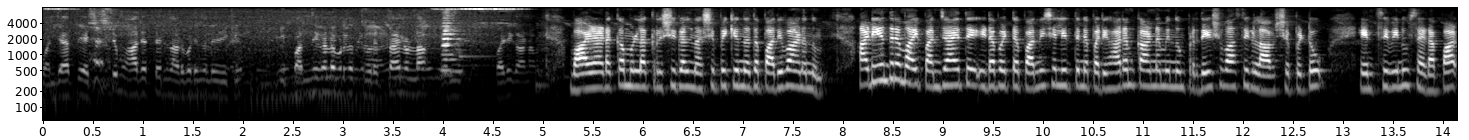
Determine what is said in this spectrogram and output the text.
പഞ്ചായത്ത് ഏറ്റവും ആദ്യത്തെ ഒരു നടപടി എന്നുള്ള രീതിക്ക് ഈ പന്നികളെ ഇവിടെ തുരത്താനുള്ള ഒരു വാഴടക്കമുള്ള കൃഷികൾ നശിപ്പിക്കുന്നത് പതിവാണെന്നും അടിയന്തരമായി പഞ്ചായത്ത് ഇടപെട്ട് പന്നിശല്യത്തിന് പരിഹാരം കാണണമെന്നും പ്രദേശവാസികൾ ആവശ്യപ്പെട്ടു. എൻ സി വിനു സെടപ്പാൾ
